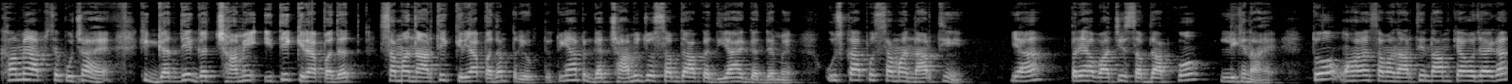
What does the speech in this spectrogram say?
ख में आपसे पूछा है कि गद्य गच्छामी इति क्रियापदत समानार्थी क्रियापदम प्रयुक्त। तो यहाँ पे गच्छामी जो शब्द आपका दिया है गद्य में, उसका आपको समानार्थी या पर्यावाची शब्द आपको लिखना है। तो वहाँ समानार्थी नाम क्या हो जाएगा?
